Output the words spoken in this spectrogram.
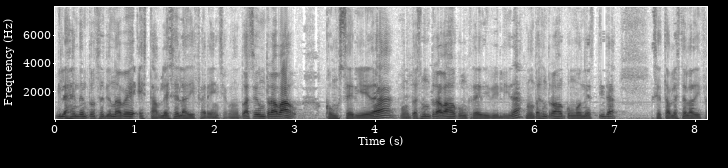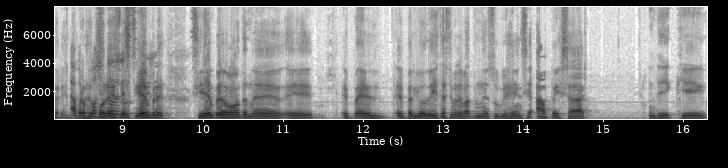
y la gente entonces de una vez establece la diferencia. Cuando tú haces un trabajo con seriedad, cuando tú haces un trabajo con credibilidad, cuando tú haces un trabajo con honestidad, se establece la diferencia. por eso siempre, siempre vamos a tener, eh, el, periodista siempre va a tener su vigencia a pesar de que,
